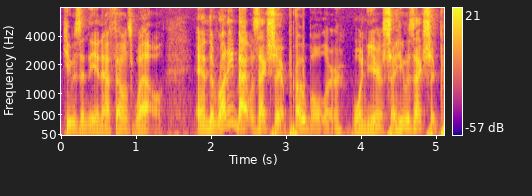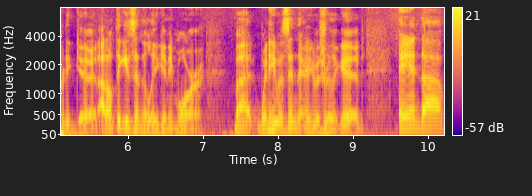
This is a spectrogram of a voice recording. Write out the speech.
he was in the NFL as well. And the running back was actually a Pro Bowler one year, so he was actually pretty good. I don't think he's in the league anymore, but when he was in there, he was really good. And uh,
